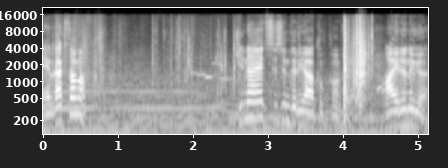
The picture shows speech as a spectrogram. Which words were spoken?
Evrak tamam. Cinayet sizindir Yakup komiser. Hayrını gör.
